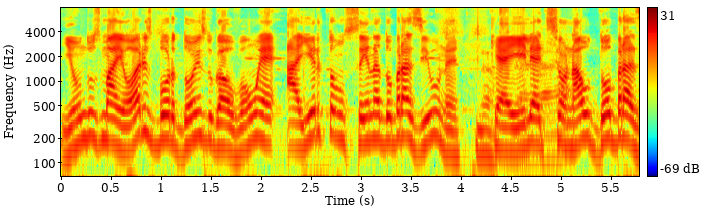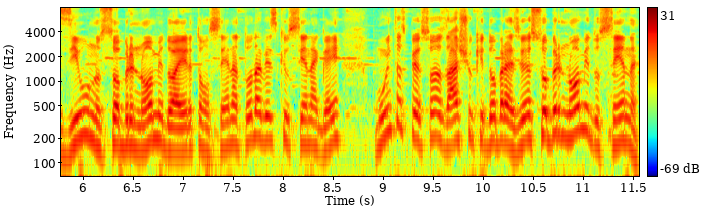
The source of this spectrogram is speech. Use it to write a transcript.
E um dos maiores bordões do Galvão é Ayrton Senna do Brasil, né? Que é ele adicionar o do Brasil no sobrenome do Ayrton Senna. Toda vez que o Senna ganha, muitas pessoas acham que do Brasil é sobrenome do Senna.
